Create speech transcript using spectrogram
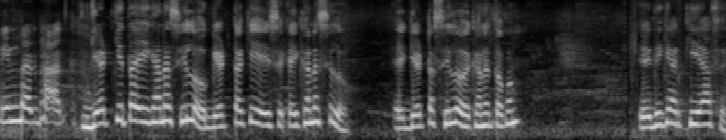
তিন ভাই ভাগ। গেট কি তাই এখানে ছিল? গেটটা কি এইখানে ছিল? এই গেটটা ছিল এখানে তখন? এইদিকে আর কি আছে?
